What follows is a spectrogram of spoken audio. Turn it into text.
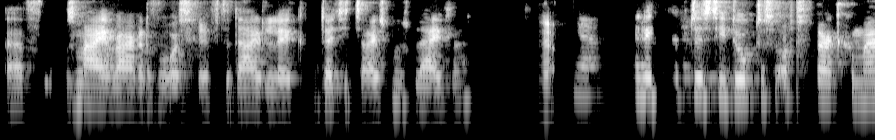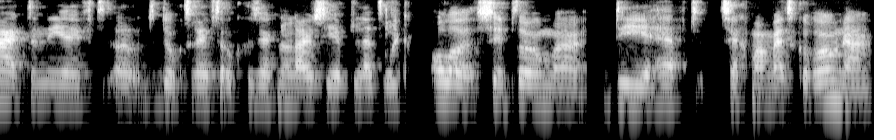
ja. uh, volgens mij waren de voorschriften duidelijk dat je thuis moest blijven. Ja. ja. En ik heb dus die doktersafspraak gemaakt. En die heeft, uh, de dokter heeft ook gezegd, nou luister, je hebt letterlijk alle symptomen die je hebt, zeg maar, met corona.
